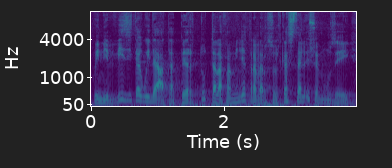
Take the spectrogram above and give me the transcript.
quindi visita guidata per tutta la famiglia attraverso il castello e i suoi musei.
